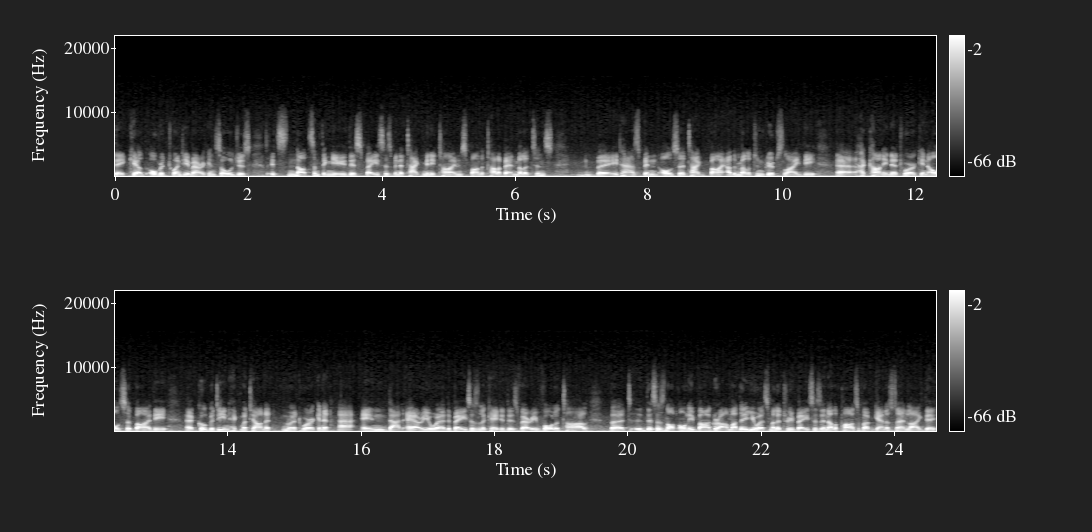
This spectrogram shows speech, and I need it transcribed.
they killed over 20 American soldiers. It's not something new. This base has been attacked many times by the Taliban militants, But it has been also attacked by other militant groups like the uh, Haqqani network and also by the uh, Gulbuddin Hekmatyar net network in it. Uh, in that area where the base is located is very volatile. But this is not only Bagram. Other U.S. military bases in other parts of Afghanistan, like the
